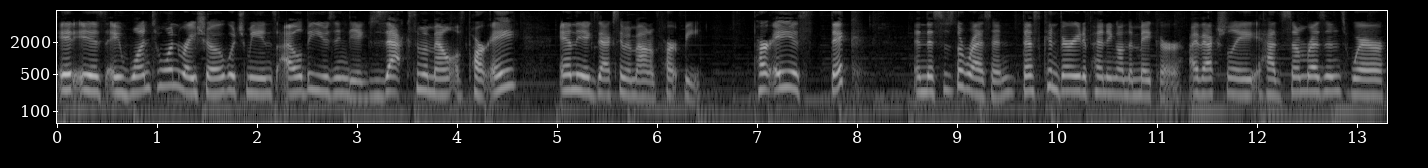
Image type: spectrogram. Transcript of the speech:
It is a one-to-one ratio, which means I will be using the exact same amount of part A and the exact same amount of part B. Part A is thick, and this is the resin. This can vary depending on the maker. I've actually had some resins where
